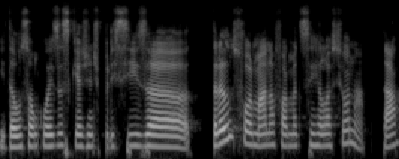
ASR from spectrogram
Então são coisas que a gente precisa transformar na forma de se relacionar, tá?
